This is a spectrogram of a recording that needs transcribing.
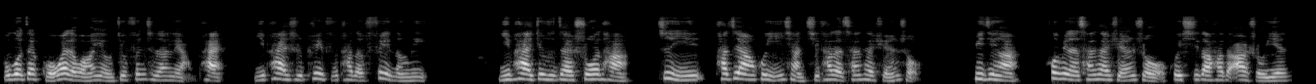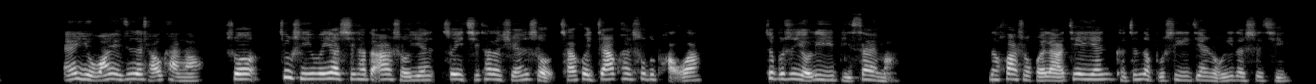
不过，在国外的网友就分成了两派，一派是佩服他的肺能力，一派就是在说他，质疑他这样会影响其他的参赛选手。毕竟啊。后面的参赛选手会吸到他的二手烟，哎，有网友就在调侃了，说就是因为要吸他的二手烟，所以其他的选手才会加快速度跑啊，这不是有利于比赛吗？那话说回来，戒烟可真的不是一件容易的事情，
